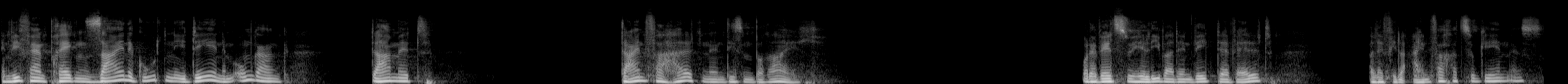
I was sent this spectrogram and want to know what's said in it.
Inwiefern prägen seine guten Ideen im Umgang damit dein Verhalten in diesem Bereich? Oder wählst du hier lieber den Weg der Welt Weil er viel einfacher zu gehen ist?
